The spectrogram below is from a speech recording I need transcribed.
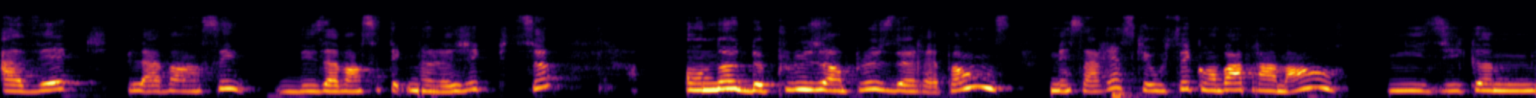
avec l'avancée des avancées technologiques, puis ça, on a de plus en plus de réponses, mais ça reste que où c'est qu'on va après mort? comme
